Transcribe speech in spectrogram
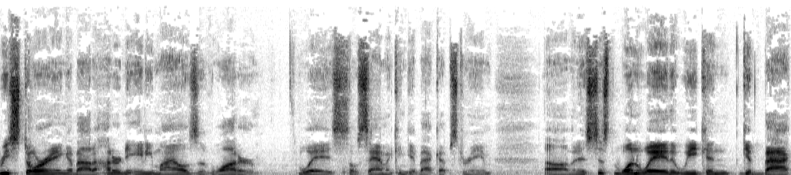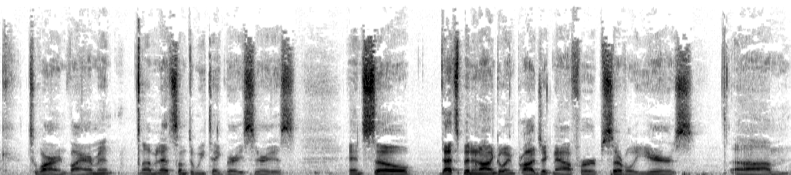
restoring about 180 miles of waterways so salmon can get back upstream. Um, and it's just one way that we can give back to our environment. Um, and that's something we take very serious. And so that's been an ongoing project now for several years. Um,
